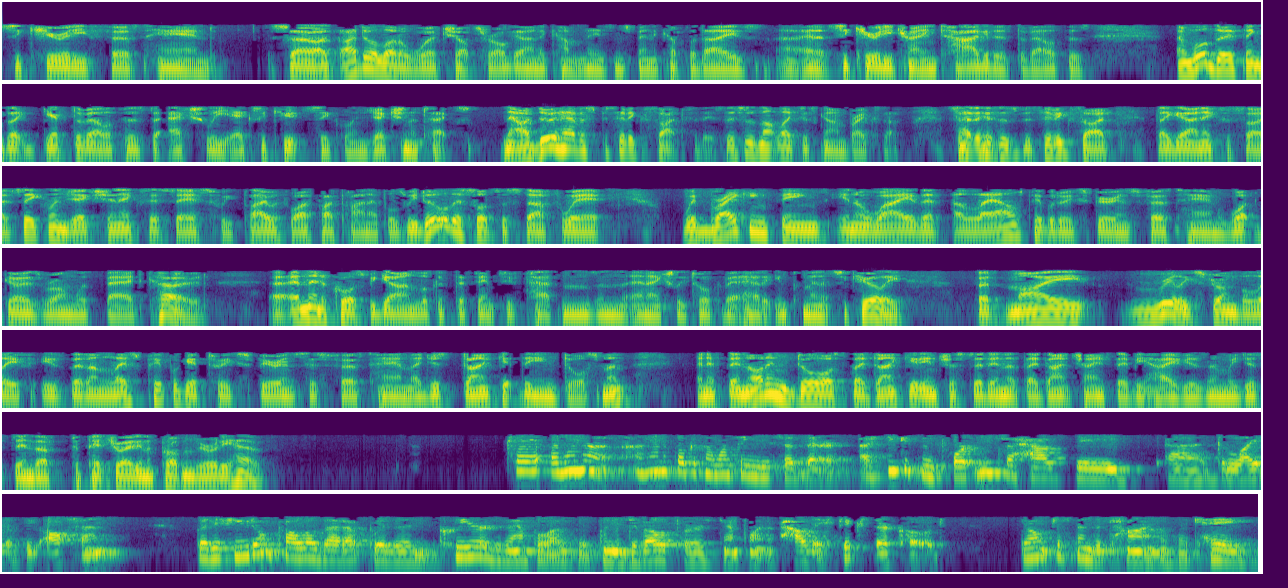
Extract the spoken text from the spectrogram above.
security firsthand. So I, I, do a lot of workshops where I'll go into companies and spend a couple of days, uh, and it's security training targeted at developers. And we'll do things like get developers to actually execute SQL injection attacks. Now, I do have a specific site for this. This is not like just go and break stuff. So there's a specific site. They go and exercise SQL injection, XSS. We play with Wi-Fi pineapples. We do all this sorts of stuff where we're breaking things in a way that allows people to experience firsthand what goes wrong with bad code. Uh, and then, of course, we go and look at defensive patterns and, and actually talk about how to implement it securely. But my really strong belief is that unless people get to experience this firsthand, they just don't get the endorsement. And if they're not endorsed, they don't get interested in it, they don't change their behaviors, and we just end up perpetuating the problems we already have. I want to I want to focus on one thing you said there. I think it's important to have the uh, delight of the offense, but if you don't follow that up with a clear example as from a developer standpoint of how they fix their code, don't just spend the time of like, hey,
